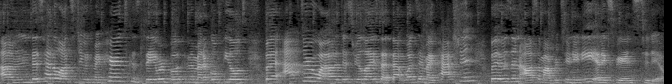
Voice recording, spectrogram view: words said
Um, this had a lot to do with my parents because they were both in the medical field. But after a while, I just realized that that wasn't my passion, but it was an awesome opportunity and experience to do.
